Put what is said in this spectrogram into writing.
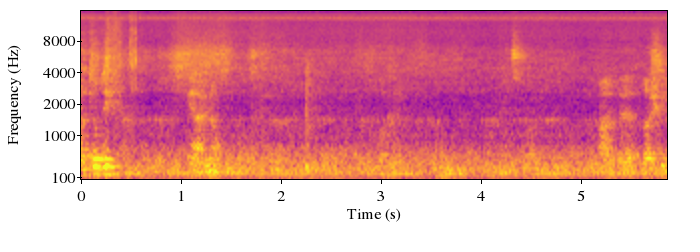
are two different. Yeah, I know. Uh, uh, Rashid.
